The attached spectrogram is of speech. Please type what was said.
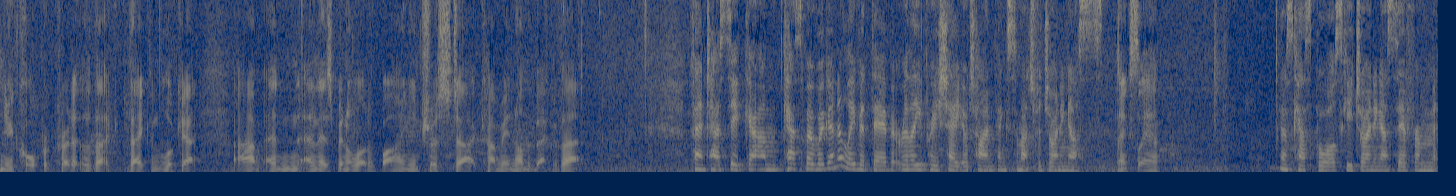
new corporate credit that they, they can look at, um, and, and there's been a lot of buying interest uh, come in on the back of that. Fantastic. Um, Casper, we're going to leave it there, but really appreciate your time. Thanks so much for joining us. Thanks, Leanne. That's Casper Wolski joining us there from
